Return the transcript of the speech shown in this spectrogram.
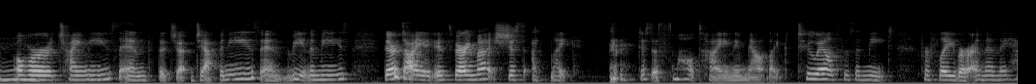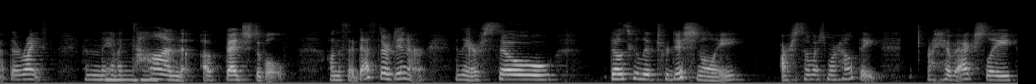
Mm. over Chinese and the Ja- Japanese and Vietnamese, their diet is very much just a, like just a small tiny amount, like two ounces of meat for flavor, and then they have their rice, and then they have a mm-hmm. ton of vegetables on the side. That's their dinner, and they are so. Those who live traditionally are so much more healthy. I have actually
